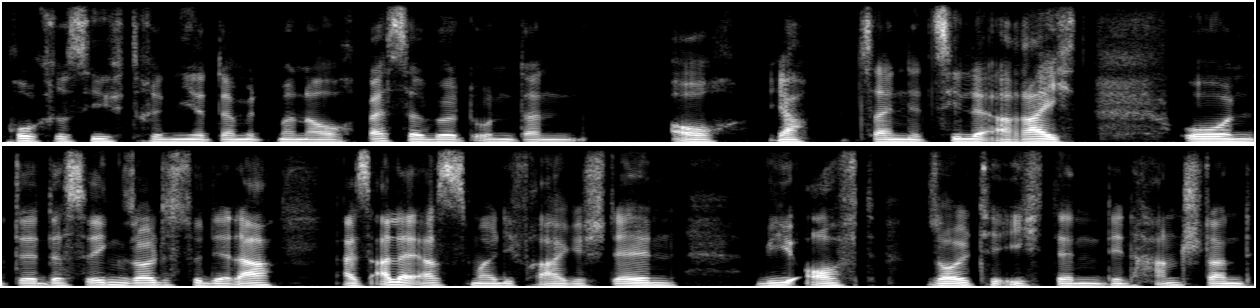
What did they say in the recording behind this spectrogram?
progressiv trainiert, damit man auch besser wird und dann auch, ja, seine Ziele erreicht. Und, äh, deswegen solltest du dir da als allererstes mal die Frage stellen: „Wie oft sollte ich denn den Handstand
